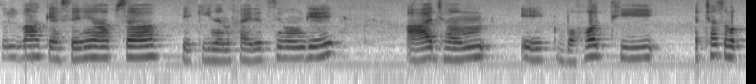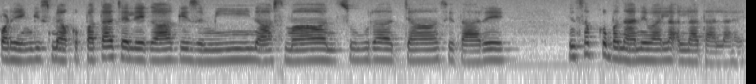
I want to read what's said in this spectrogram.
तलबा कैसे हैं आप सब? यकीनन खैरियत से होंगे। आज हम एक बहुत ही अच्छा सबक पढ़ेंगे। इसमें आपको पता चलेगा कि ज़मीन, आसमान, सूरज, चाँद, सितारे, इन सबको बनाने वाला अल्लाह ताला है।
